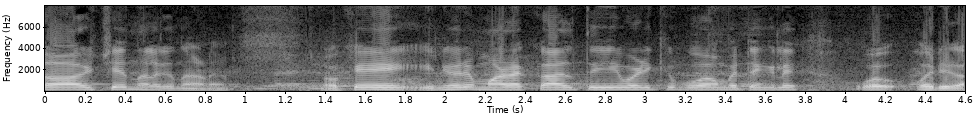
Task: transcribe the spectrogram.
കാഴ്ചയും നൽകുന്നതാണ്. ഓക്കെ ഇനിയൊരു മഴക്കാലത്ത് ഈ വഴിക്ക് പോകാൻ പറ്റുമെങ്കിൽ വരിക.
